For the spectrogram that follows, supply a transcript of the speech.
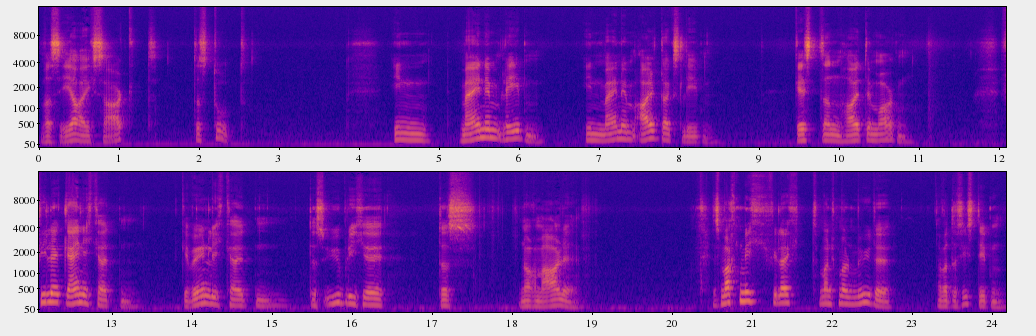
was er euch sagt, das tut. In meinem Leben, in meinem Alltagsleben, gestern, heute, morgen, viele Kleinigkeiten, Gewöhnlichkeiten, das Übliche, das Normale. Es macht mich vielleicht manchmal müde, aber das ist eben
